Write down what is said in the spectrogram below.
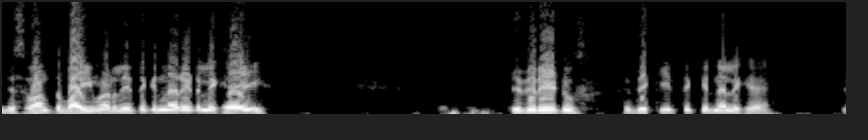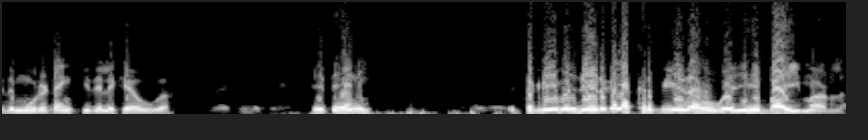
ਜਸਵੰਤ ਬਾਈ ਮਾਡਲ ਇਹ ਤੇ ਕਿੰਨਾ ਰੇਟ ਲਿਖਿਆ ਜੀ? ਇਹਦੇ ਰੇਟ ਦੇਖੀ ਤੇ ਕਿੰਨਾ ਲਿਖਿਆ ਹੈ? ਇਹਦੇ ਮੂਰੇ ਟੈਂਕੀ ਤੇ ਲਿਖਿਆ ਹੋਊਗਾ। ਇਹ ਤੇ ਹੈ ਨਹੀਂ ਇਹ ਤਕਰੀਬਨ 1.5 ਲੱਖ ਰੁਪਏ ਦਾ ਹੋਊਗਾ ਜੀ ਇਹ 22 ਮਾਡਲ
